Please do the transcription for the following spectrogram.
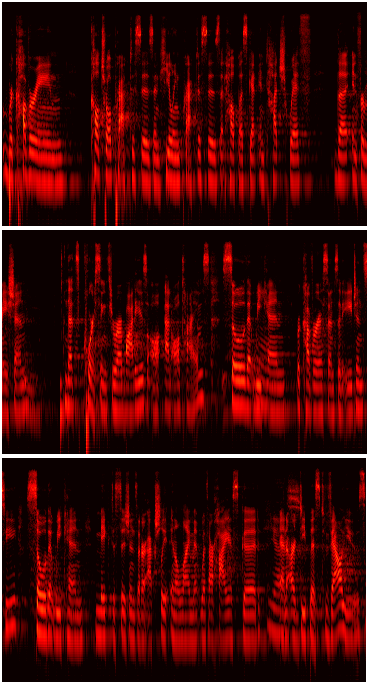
recovering cultural practices and healing practices that help us get in touch with the information that's coursing through our bodies all, at all times so that we hmm. can recover a sense of agency, so that we can make decisions that are actually in alignment with our highest good and our deepest values,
